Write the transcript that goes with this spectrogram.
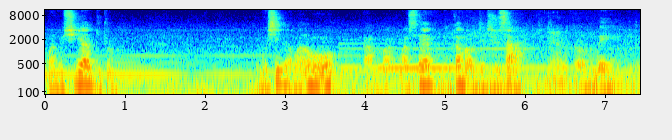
manusia gitu. Gue sih nggak mau ah, ma- maksudnya nikah malah jadi susah. Ya betul. Kalau gue gitu.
